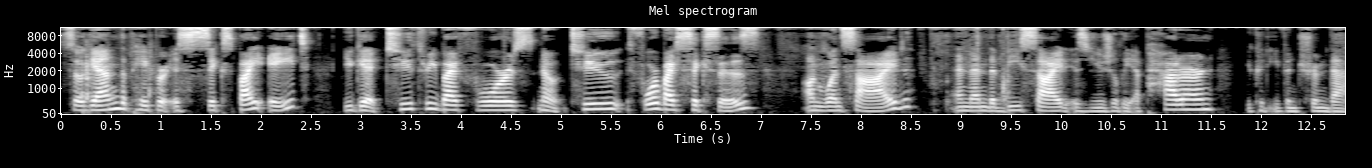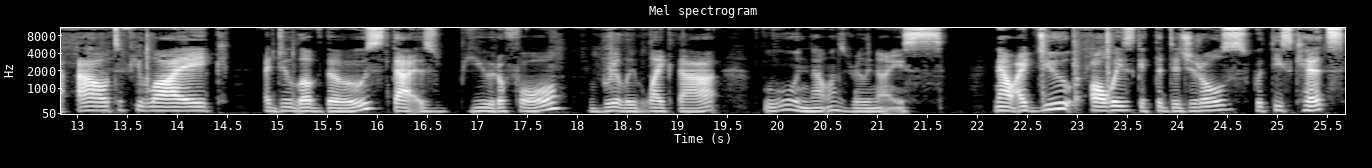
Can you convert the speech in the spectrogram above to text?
So again, the paper is six by eight. You get two three by fours, no, two four by sixes on one side and then the B side is usually a pattern. You could even trim that out if you like. I do love those. That is beautiful. Really like that. Ooh, and that one's really nice. Now, I do always get the digitals with these kits.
